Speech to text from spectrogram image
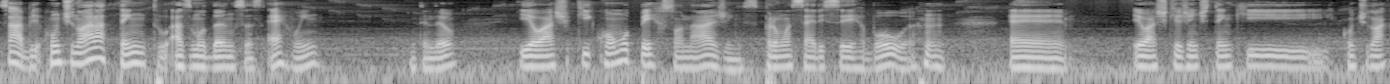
sabe? Continuar atento às mudanças é ruim, entendeu? E eu acho que como personagens, para uma série ser boa, é, eu acho que a gente tem que continuar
